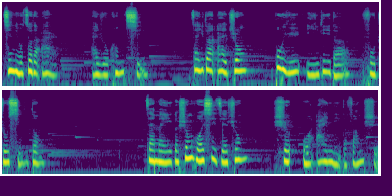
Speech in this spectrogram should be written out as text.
金牛座的爱，爱如空气，在一段爱中不遗余力的付诸行动，在每一个生活细节中，是我爱你的方式。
